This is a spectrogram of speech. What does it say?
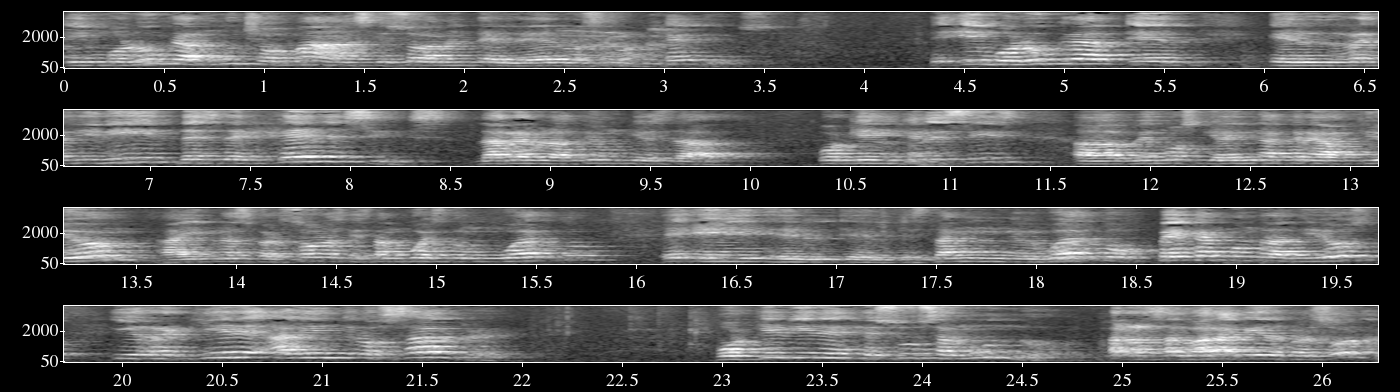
involucra mucho más que solamente leer los evangelios. Involucra el, el recibir desde Génesis la revelación que es dada. Porque en Génesis Ah, vemos que hay una creación, hay unas personas que están puestas en un huerto, eh, eh, están en el huerto, pecan contra Dios y requiere alguien que los salve. ¿Por qué viene Jesús al mundo? Para salvar a aquellas personas.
